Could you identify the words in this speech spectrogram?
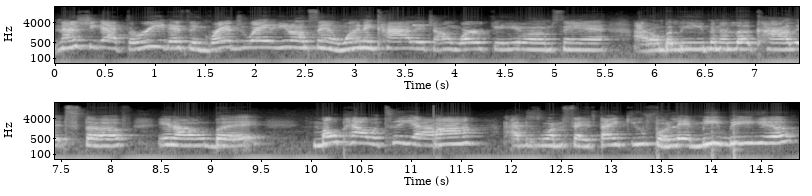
Now she got three that's in graduated, you know what I'm saying? One in college, I'm working, you know what I'm saying? I don't believe in the little college stuff, you know, but more power to y'all, mom. I just want to say thank you for letting me be here,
